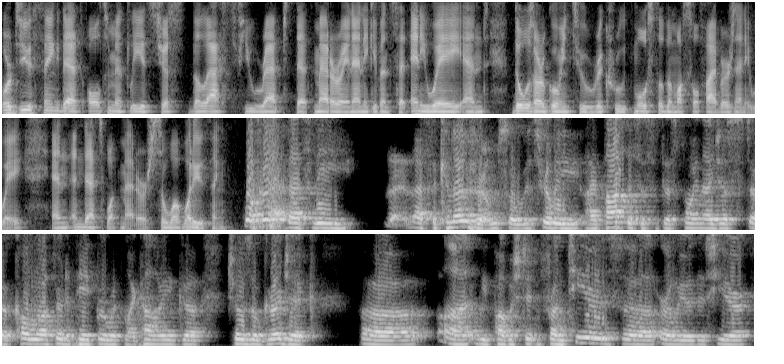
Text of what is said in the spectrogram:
Or do you think that ultimately it's just the last few reps that matter in any given set anyway, and those are going to recruit most of the muscle fibers anyway, and, and that's what matters? So what, what do you think? Well, correct. That's the that's the conundrum. So it's really hypothesis at this point. I just uh, co-authored a paper with my colleague uh, Jozo. Uh, we published it in Frontiers uh, earlier this year,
